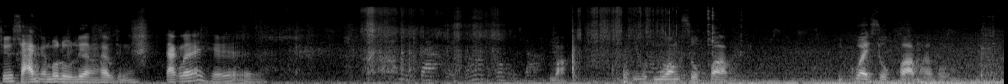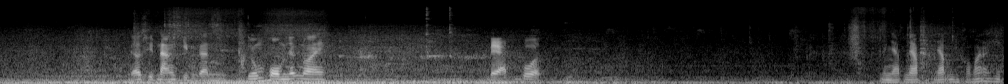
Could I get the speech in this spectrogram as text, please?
สื่อสารกันบ่รู้เรื่องครับทีนี้ตักเลย เออ มีบุกม่วงสุกพร้อมมีกล้วยสุกพร้อมครับผมเดี๋ยวสินั่งกินกันยุ้มผมจักหน่อย แดดโคตรยับยับยับนี่เขามาอีก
